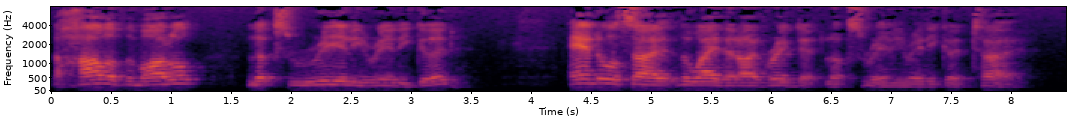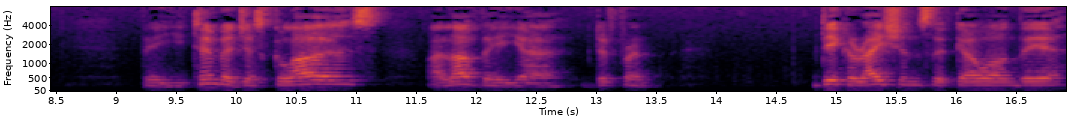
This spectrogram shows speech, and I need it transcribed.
the hull of the model looks really, really good. And also the way that I've rigged it looks really, really good too. The timber just glows. I love the uh, different decorations that go on there.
